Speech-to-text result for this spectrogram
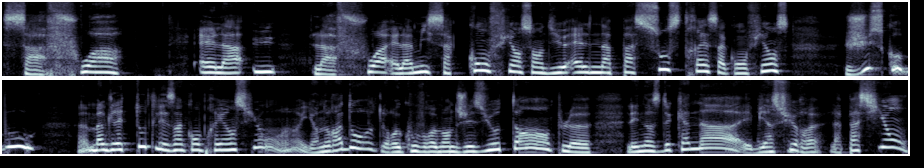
Sa foi. Elle a eu la foi, elle a mis sa confiance en Dieu, elle n'a pas soustrait sa confiance jusqu'au bout. Hein, malgré toutes les incompréhensions. Hein. il y en aura d'autres, le recouvrement de Jésus au temple, les noces de Cana, et bien sûr euh, la passion,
